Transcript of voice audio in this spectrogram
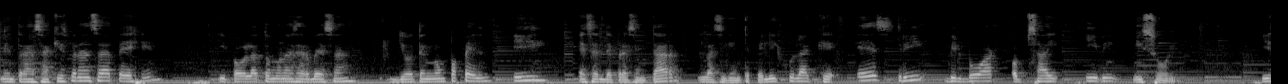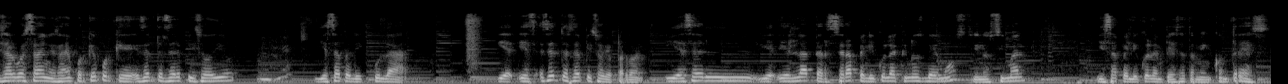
mientras aquí Esperanza teje y Paula toma una cerveza, yo tengo un papel y es el de presentar la siguiente película que es Three Billboard Upside Ebbing, Missouri. Y es algo extraño, ¿saben por qué? Porque es el tercer episodio y esta película y es, el tercer episodio, perdón, y es el y es la tercera película que nos vemos, si no estoy mal, y esa película empieza también con tres.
